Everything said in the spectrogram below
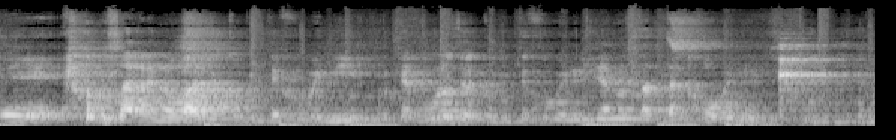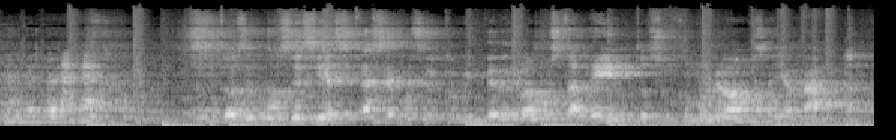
eh, vamos a renovar el comité juvenil, porque algunos del comité juvenil ya no están tan jóvenes. Entonces no sé si hacemos el comité de nuevos talentos o cómo le vamos a llamar,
